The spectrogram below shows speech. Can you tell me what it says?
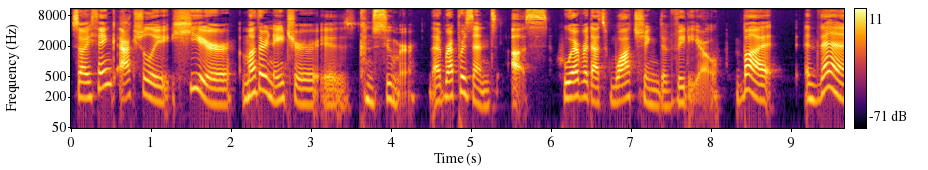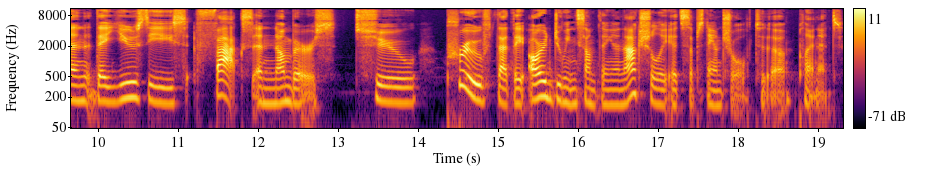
So I think actually here, Mother Nature is consumer that represents us, whoever that's watching the video. But And then they use these facts and numbers to prove that they are doing something and actually it's substantial to the planet.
